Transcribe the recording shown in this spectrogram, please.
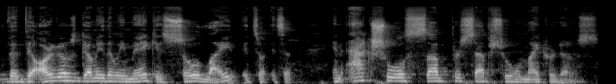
the, the argos gummy that we make is so light it's a, it's a, an actual sub-perceptual microdose.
